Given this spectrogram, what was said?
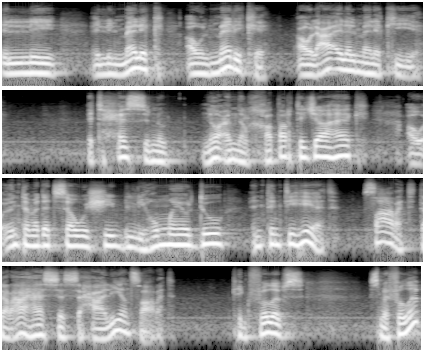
اللي اللي الملك أو الملكة أو العائلة الملكية تحس إنه نوع من الخطر تجاهك أو أنت ما دا تسوي شيء باللي هم يردوه أنت انتهيت. صارت ترى هسه هسه حاليا صارت. King فيليبس اسمه فيليب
